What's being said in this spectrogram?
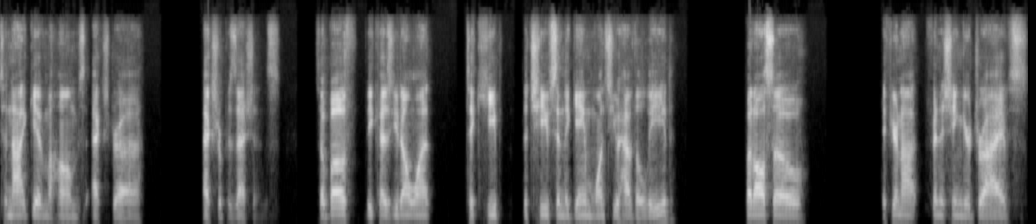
to not give Mahomes extra extra possessions. So both because you don't want to keep the Chiefs in the game once you have the lead, but also if you're not finishing your drives,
